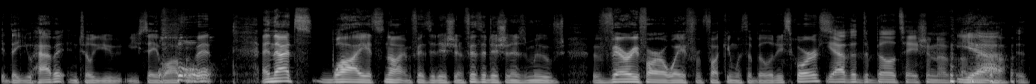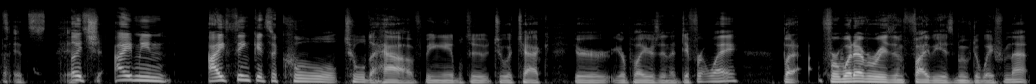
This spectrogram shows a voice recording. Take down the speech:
that you have it until you you save off of it, and that's why it's not in fifth edition. Fifth edition has moved very far away from fucking with ability scores. Yeah, the debilitation of, of Yeah. that. It's it's, it's which I mean, I think it's a cool tool to have, being able to to attack your your players in a different way. But for whatever reason, Five E has moved away from that.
